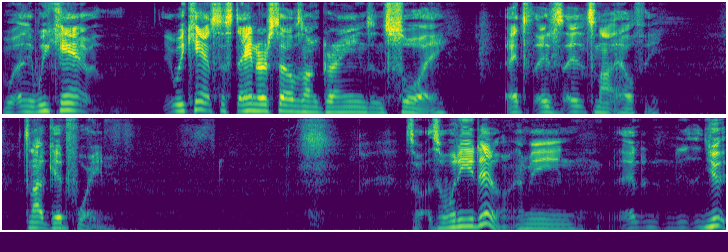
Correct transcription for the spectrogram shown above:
We can't we can't sustain ourselves on grains and soy it's it's it's not healthy. It's not good for you. So so what do you do? I mean, you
